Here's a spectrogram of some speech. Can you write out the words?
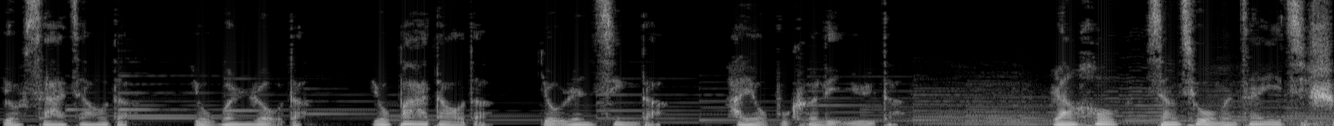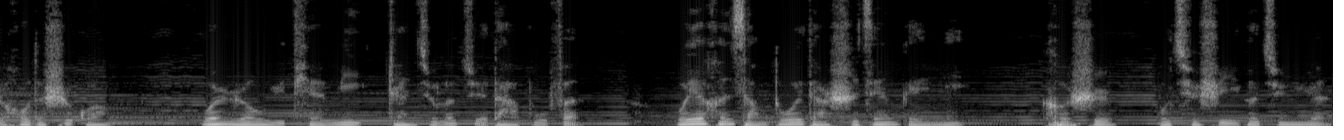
有撒娇的，有温柔的，有霸道的，有任性的，还有不可理喻的。然后想起我们在一起时候的时光。温柔与甜蜜占据了绝大部分，我也很想多一点时间给你，可是我却是一个军人，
